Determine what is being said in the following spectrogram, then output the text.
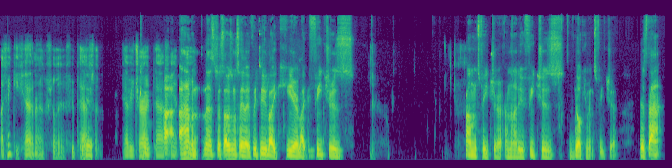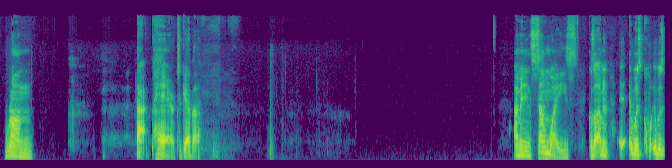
I think you can actually if you pass it. Have you tried passing I, it? I haven't. No, it's just I was going to say that if we do like here, like features, ums feature, and then I do features documents feature does that run that pair together? I mean, in some ways, because I mean, it, was it was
